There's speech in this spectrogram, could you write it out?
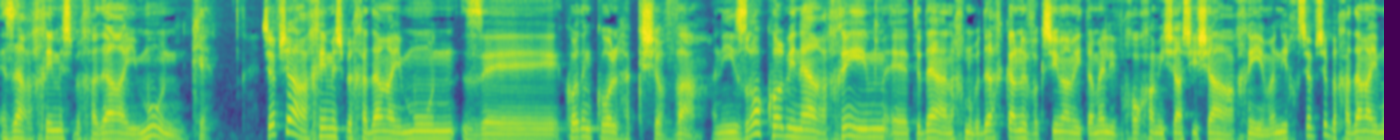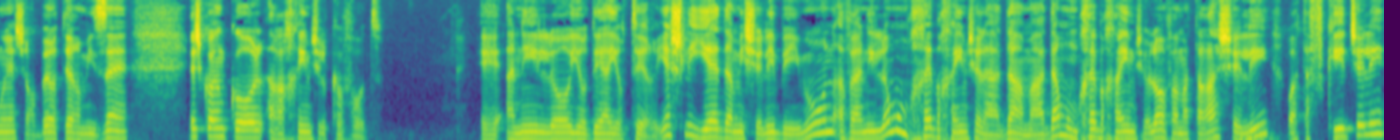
איזה ערכים יש בחדר האימון? כן. אני חושב שהערכים יש בחדר האימון זה קודם כל הקשבה. אני אזרוק כל מיני ערכים, אה, אתה יודע, אנחנו בדרך כלל מבקשים מהמתאמן לבחור חמישה שישה ערכים. אני חושב שבחדר האימון יש הרבה יותר מזה. יש קודם כל ערכים של כבוד. אה, אני לא יודע יותר. יש לי ידע משלי באימון, אבל אני לא מומחה בחיים של האדם. האדם מומחה בחיים שלו, והמטרה שלי, או התפקיד שלי,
